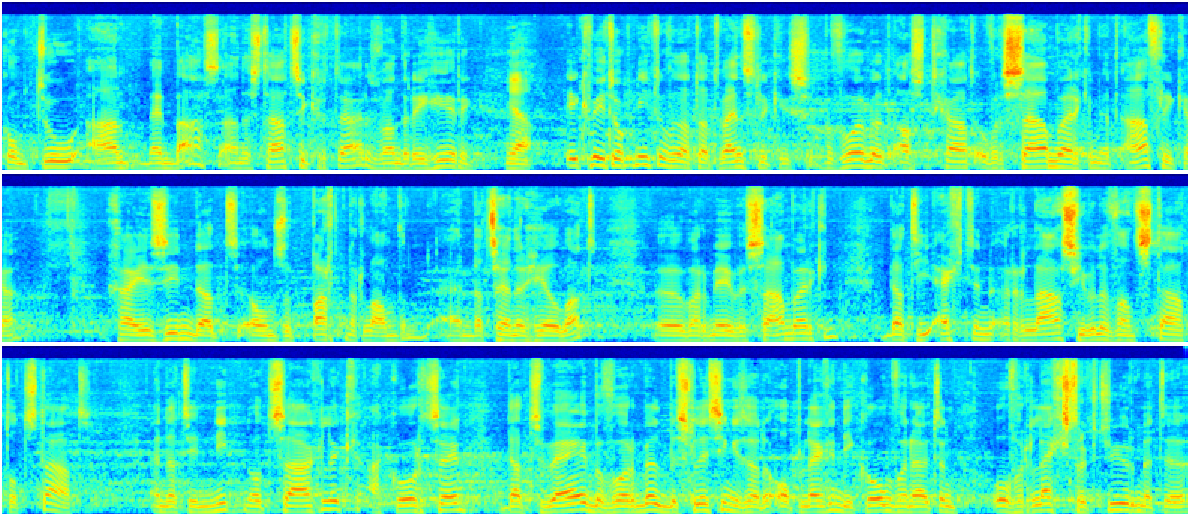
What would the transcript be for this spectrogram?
komt toe aan mijn baas, aan de staatssecretaris van de regering. Ja. Ik weet ook niet of dat, dat wenselijk is. Bijvoorbeeld als het gaat over samenwerking met Afrika, ga je zien dat onze partnerlanden, en dat zijn er heel wat, uh, waarmee we samenwerken, dat die echt een relatie willen van staat tot staat en dat die niet noodzakelijk akkoord zijn dat wij bijvoorbeeld beslissingen zouden opleggen die komen vanuit een overlegstructuur met de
